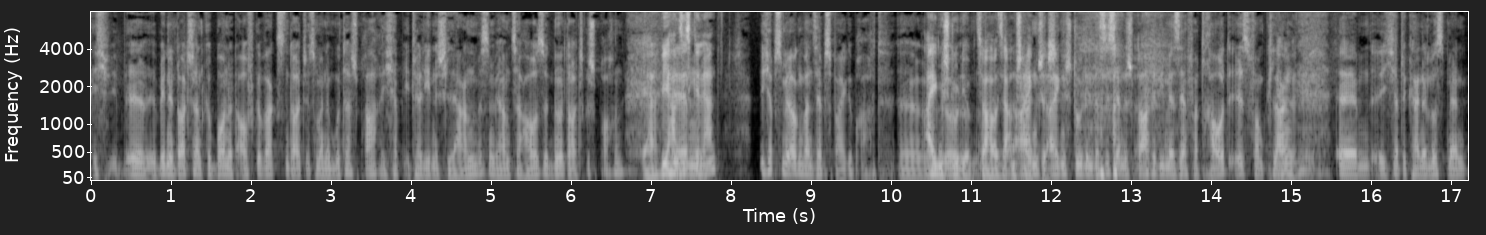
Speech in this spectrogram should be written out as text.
Ich äh, bin in Deutschland geboren und aufgewachsen. Deutsch ist meine Muttersprache. Ich habe Italienisch lernen müssen. Wir haben zu Hause nur Deutsch gesprochen. Ja, wie haben ähm, Sie es gelernt? Ich habe es mir irgendwann selbst beigebracht. Äh, Eigenstudium äh, zu Hause am Schreibtisch. Eigenstudium, das ist ja eine Sprache, die mir sehr vertraut ist vom Klang. Ähm, ich hatte keine Lust mehr, einen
